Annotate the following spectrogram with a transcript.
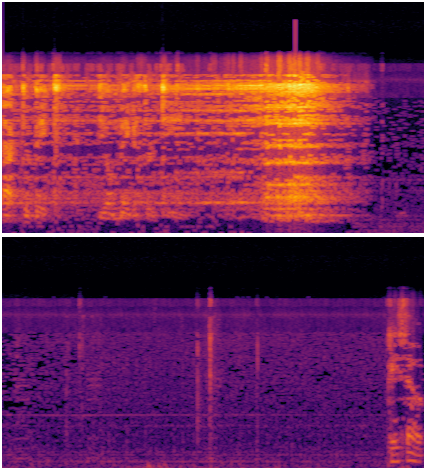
Activate the Omega 13. Peace out.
